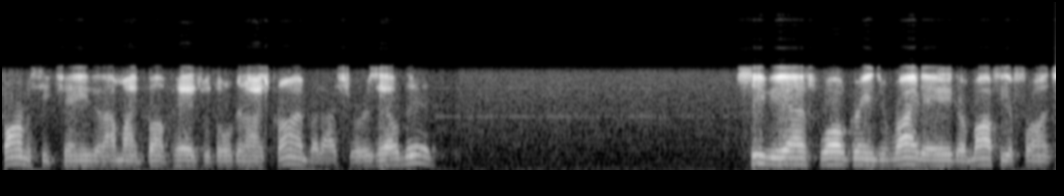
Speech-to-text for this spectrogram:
pharmacy chain that I might bump heads with organized crime, but I sure as hell did. CVS, Walgreens, and Rite Aid are mafia fronts,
